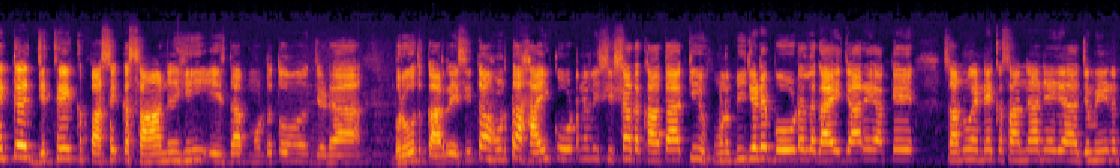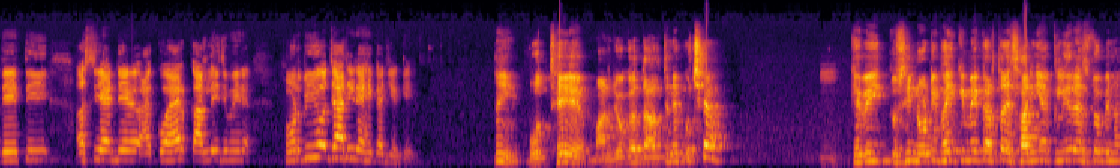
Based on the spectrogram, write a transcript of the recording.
ਇੱਕ ਜਿੱਥੇ ਇੱਕ ਪਾਸੇ ਕਿਸਾਨ ਹੀ ਇਸ ਦਾ ਮੁੱਢ ਤੋਂ ਜਿਹੜਾ ਵਿਰੋਧ ਕਰ ਰਹੇ ਸੀ ਤਾਂ ਹੁਣ ਤਾਂ ਹਾਈ ਕੋਰਟ ਨੇ ਵੀ ਸ਼ੀਸ਼ਾ ਦਿਖਾਤਾ ਕਿ ਹੁਣ ਵੀ ਜਿਹੜੇ ਬੋਰਡ ਲਗਾਏ ਜਾ ਰਹੇ ਆ ਕਿ ਸਾਨੂੰ ਇੰਨੇ ਕਿਸਾਨਾਂ ਨੇ ਜ਼ਮੀਨ ਦੇਤੀ ਅਸੀਂ ਇੰਨੇ ਐਕਵਾਇਰ ਕਰ ਲਈ ਜ਼ਮੀਨ ਹੁਣ ਵੀ ਉਹ ਜਾਰੀ ਰਹੇਗਾ ਜੀ ਅੱਗੇ? ਨਹੀਂ ਉੱਥੇ ਮਾਨਯੋਗ ਅਦਾਲਤ ਨੇ ਪੁੱਛਿਆ ਕਿ ਵੀ ਤੁਸੀਂ ਨੋਟੀਫਾਈ ਕਿਵੇਂ ਕਰਤਾ ਇਹ ਸਾਰੀਆਂ ਕਲੀਅਰੈਂਸ ਤੋਂ ਬਿਨਾ।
